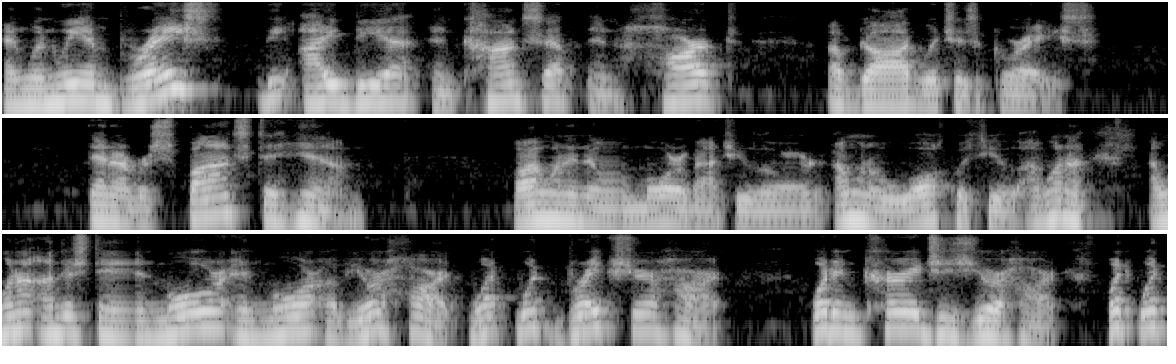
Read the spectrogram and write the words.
And when we embrace the idea and concept and heart of God, which is grace, then our response to Him, oh, I want to know more about you, Lord. I want to walk with you. I want to, I want to understand more and more of your heart. What what breaks your heart? What encourages your heart? What what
